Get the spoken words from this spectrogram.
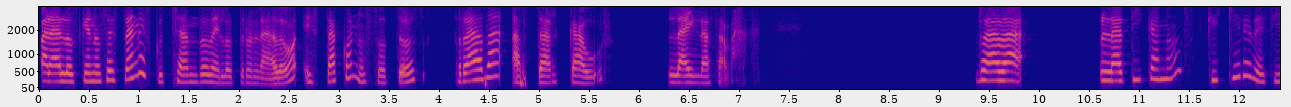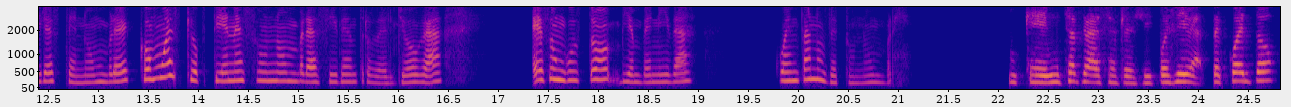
Para los que nos están escuchando del otro lado, está con nosotros Rada Aftar Kaur, Laila Sabaj. Rada, platícanos qué quiere decir este nombre, cómo es que obtienes un nombre así dentro del yoga. Es un gusto, bienvenida. Cuéntanos de tu nombre. Ok, muchas gracias, Leslie. Pues mira, te cuento,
